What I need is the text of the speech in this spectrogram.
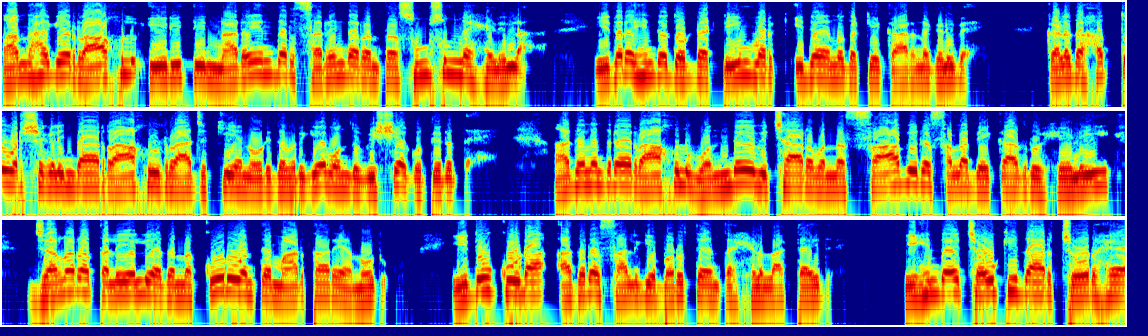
ಅಂದಹಾಗೆ ರಾಹುಲ್ ಈ ರೀತಿ ನರೇಂದರ್ ಸರೆಂಡರ್ ಅಂತ ಸುಮ್ ಸುಮ್ನೆ ಹೇಳಿಲ್ಲ. ಇದರ ಹಿಂದೆ ದೊಡ್ಡ ಟೀಮ್ ವರ್ಕ್ ಇದೆ ಅನ್ನೋದಕ್ಕೆ ಕಾರಣಗಳಿವೆ. ಕಳೆದ ಹತ್ತು ವರ್ಷಗಳಿಂದ ರಾಹುಲ್ ರಾಜಕೀಯ ನೋಡಿದವರಿಗೆ ಒಂದು ವಿಷಯ ಗೊತ್ತಿರುತ್ತೆ. ಅದೇನೆಂದ್ರೆ ರಾಹುಲ್ ಒಂದೇ ವಿಚಾರವನ್ನ ಸಾವಿರ ಸಲ ಬೇಕಾದ್ರೂ ಹೇಳಿ ಜನರ ತಲೆಯಲ್ಲಿ ಅದನ್ನ ಕೂರುವಂತೆ ಮಾಡ್ತಾರೆ ಅನ್ನೋದು. ಇದು ಕೂಡ ಅದರ ಸಾಲಿಗೆ ಬರುತ್ತೆ ಅಂತ ಹೇಳಲಾಗ್ತಾ ಇದೆ. ಈ ಹಿಂದೆ ಚೌಕಿದಾರ್ ಚೋರ್ ಹೇ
